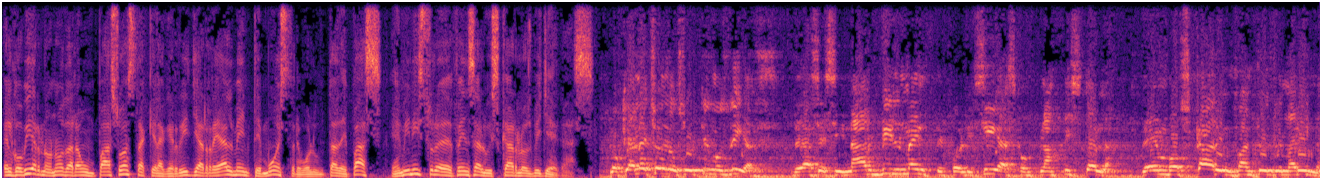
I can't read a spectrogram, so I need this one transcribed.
El gobierno no dará un paso hasta que la guerrilla realmente muestre voluntad de paz. El ministro de Defensa Luis Carlos Villegas. Lo que han hecho en los últimos días de asesinar vilmente policías con plan pistola, de emboscar infantes de marina,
